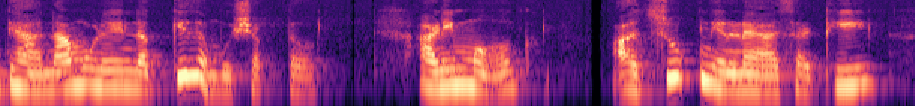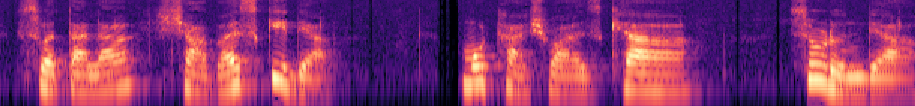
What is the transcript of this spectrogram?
ध्यानामुळे नक्की जमू शकतं. आणि मग अचूक निर्णयासाठी स्वतःला शाबासकी द्या. मोठा श्वास घ्या. सोडून द्या.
